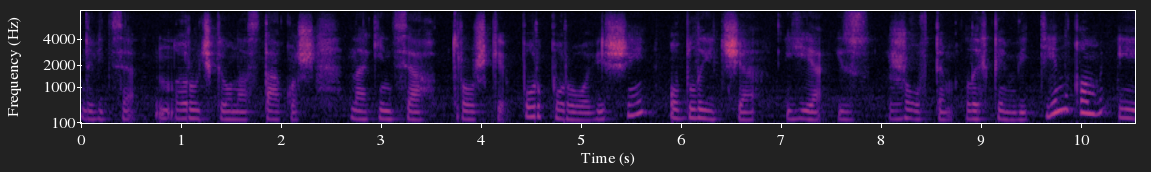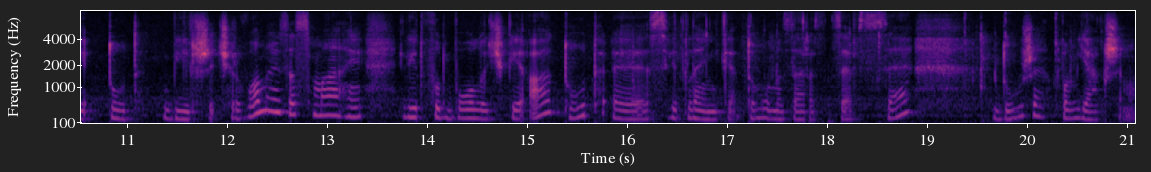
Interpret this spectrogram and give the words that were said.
Дивіться, ручки у нас також на кінцях трошки пурпуровіші, обличчя є із жовтим легким відтінком, і тут більше червоної засмаги від футболочки, а тут е, світленьке. Тому ми зараз це все дуже пом'якшимо.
